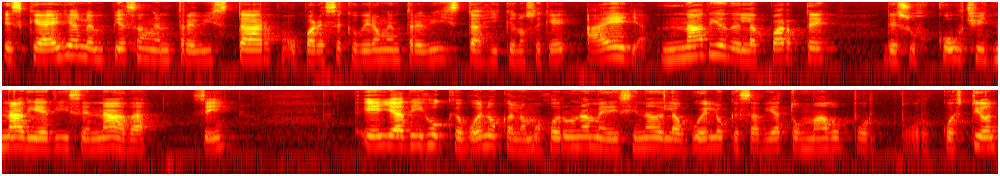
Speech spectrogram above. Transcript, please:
es que a ella la empiezan a entrevistar, o parece que hubieron entrevistas y que no sé qué, a ella. Nadie de la parte de sus coaches nadie dice nada, ¿sí? Ella dijo que bueno, que a lo mejor una medicina del abuelo que se había tomado por, por cuestión,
